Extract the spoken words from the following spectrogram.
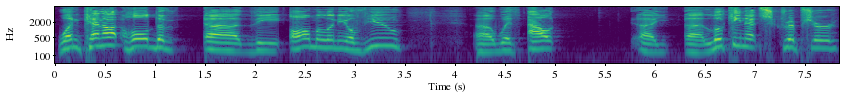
One cannot hold the, uh, the amillennial view uh, without uh, uh looking at Scripture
